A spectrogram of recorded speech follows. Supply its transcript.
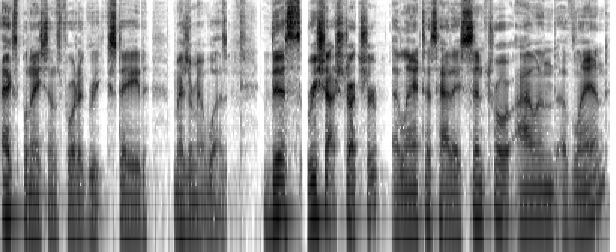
explanations for what a Greek stade measurement was. This Richat structure, Atlantis had a central island of land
